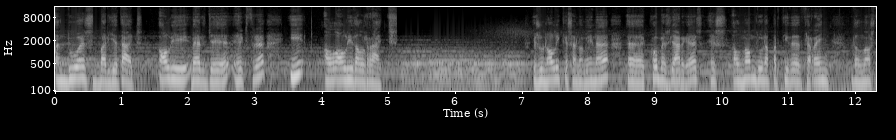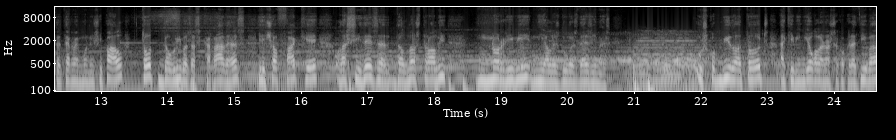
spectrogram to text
en dues varietats, oli verge extra i l'oli del raig. És un oli que s'anomena eh, Comes Llargues, és el nom d'una partida de terreny del nostre terme municipal, tot d'olives escarrades, i això fa que l'acidesa del nostre oli no arribi ni a les dues dècimes. Us convido a tots a que vingueu a la nostra cooperativa,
